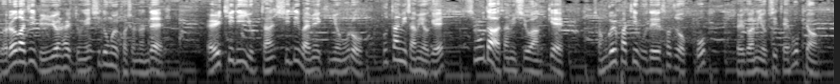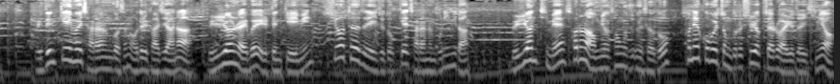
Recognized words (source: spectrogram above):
여러가지 Million 활동에 시동을 거셨는데 LTD 6탄 CD 발매 기념으로 후타미 아미 역의 시모다 아사미 씨와 함께 Jungle Party 무대에 서주셨고 결과는 역시 대호평 리듬 게임을 잘하는 것은 어딜 가지 않아 Million Live의 리듬 게임인 Theater Days도 꽤 잘하는 분입니다. Million 팀의 39명 성우 중에서도 손에 꼽을 정도로 실력자로 알려져 있으며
